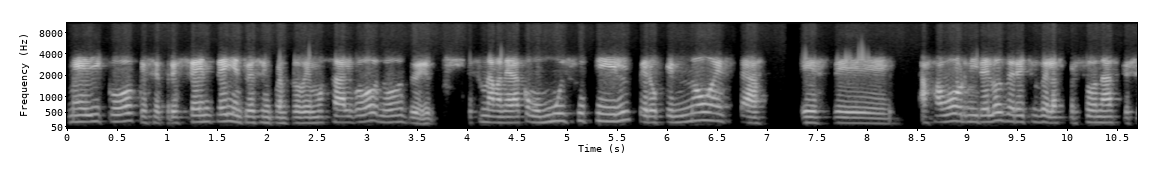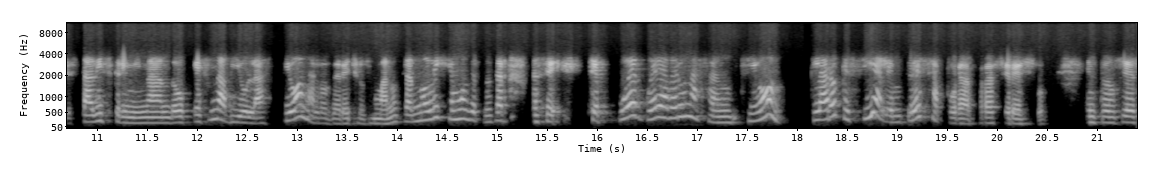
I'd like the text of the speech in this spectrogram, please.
médico que se presente y entonces en cuanto vemos algo, ¿no? es una manera como muy sutil, pero que no está este, a favor ni de los derechos de las personas, que se está discriminando, que es una violación a los derechos humanos. O sea, no dejemos de pensar, se, se puede, puede haber una sanción. Claro que sí a la empresa por, hacer eso. Entonces,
